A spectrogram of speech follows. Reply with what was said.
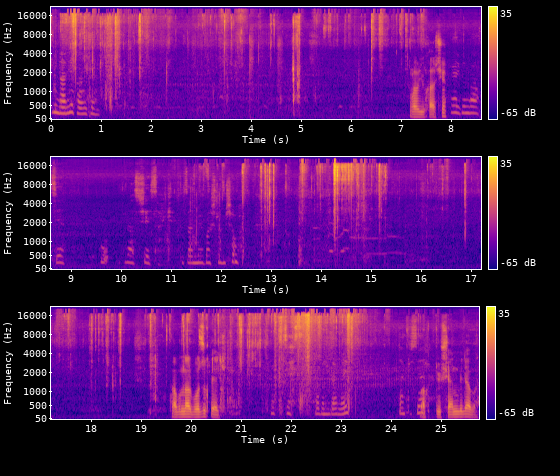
şunları yap alacağım O yukarıcı. her gün bahçeye bu biraz şey sanki kızarmaya başlamış ama Ha bunlar bozuk belki de. bakacağız kabını da alayım Bu da güzel Bak düşen bile var.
